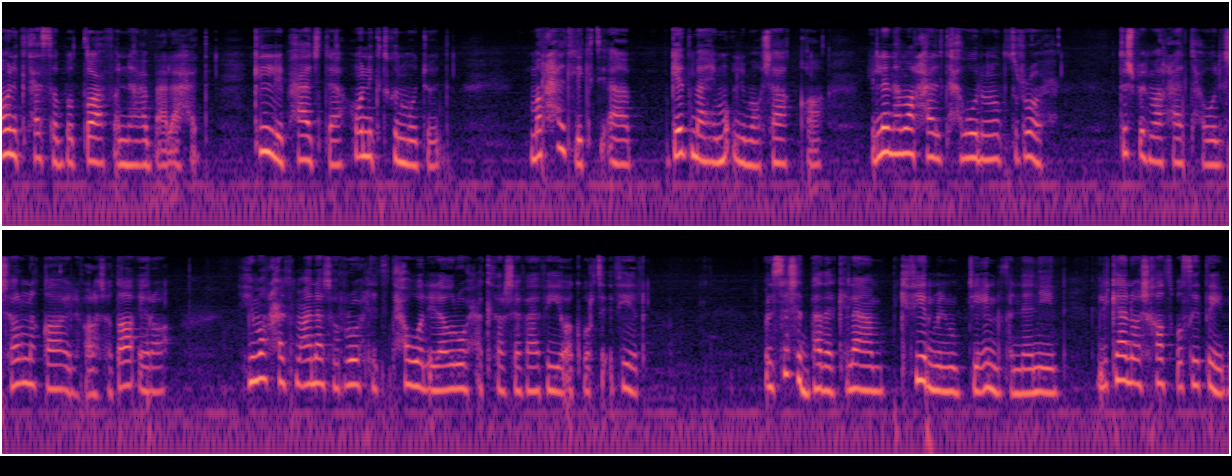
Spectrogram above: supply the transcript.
أو إنك تحسه بالضعف وإنه عبء على أحد. كل اللي بحاجته هو إنك تكون موجود. مرحلة الاكتئاب قد ما هي مؤلمة وشاقة إلا أنها مرحلة تحول ونضج الروح. تشبه مرحلة تحول الشرنقة إلى فراشة طائرة. هي مرحلة معاناة الروح لتتحول إلى روح أكثر شفافية وأكبر تأثير. ونستشهد بهذا الكلام كثير من المبدعين والفنانين اللي كانوا أشخاص بسيطين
